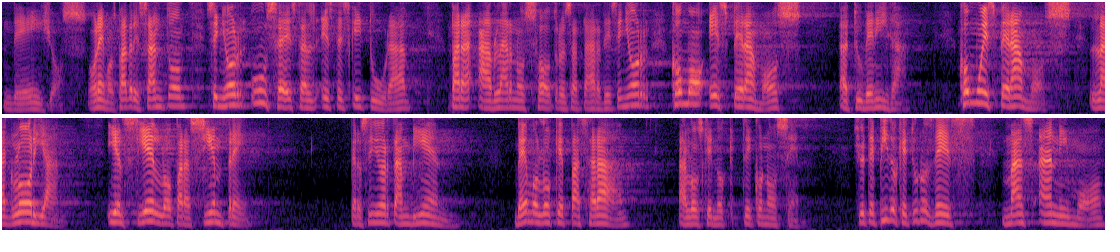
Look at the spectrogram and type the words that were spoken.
de ellos. Oremos, Padre Santo, Señor, usa esta, esta escritura para hablar nosotros esta tarde. Señor, ¿cómo esperamos a tu venida? ¿Cómo esperamos la gloria y el cielo para siempre? Pero Señor, también vemos lo que pasará a los que no te conocen. Yo te pido que tú nos des más ánimo,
